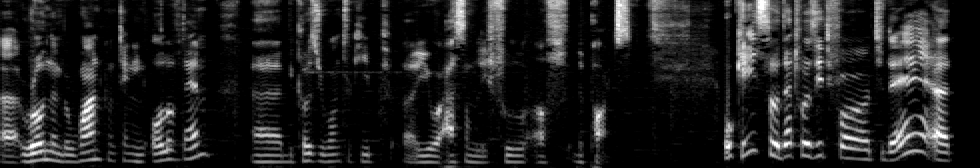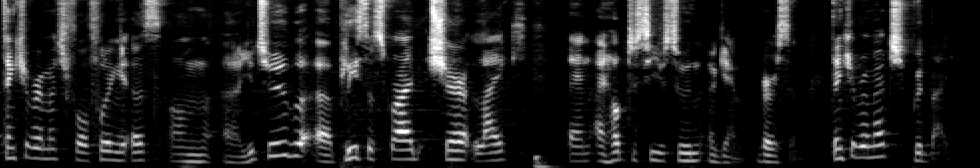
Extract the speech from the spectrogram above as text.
uh, row number one containing all of them. Uh, because you want to keep uh, your assembly full of the parts. Okay, so that was it for today. Uh, thank you very much for following us on YouTube. Please subscribe, share, like, and I hope to see you soon again, very soon. Thank you very much. Goodbye.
